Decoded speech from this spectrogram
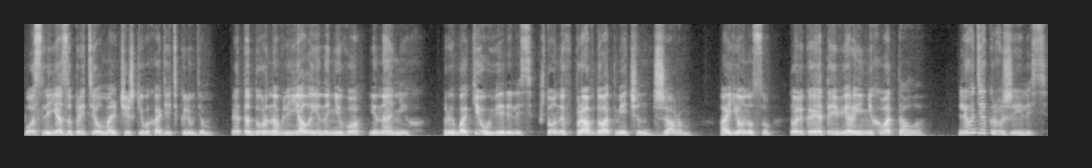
После я запретил мальчишке выходить к людям. Это дурно влияло и на него, и на них. Рыбаки уверились, что он и вправду отмечен джаром. А Йонусу только этой веры и не хватало. Люди кружились,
